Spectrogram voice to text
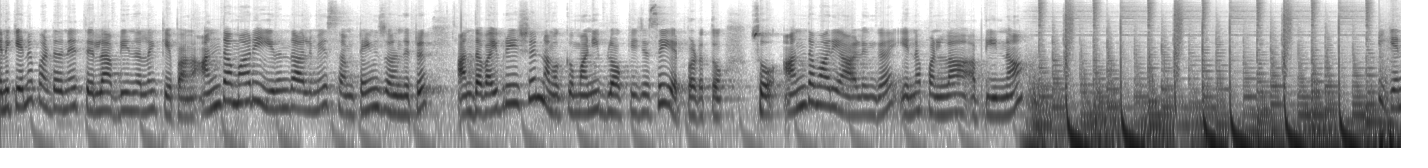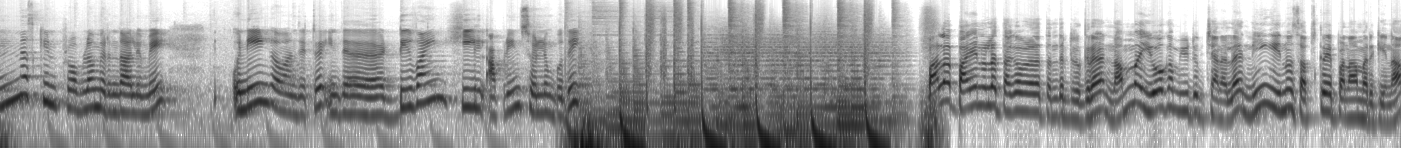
எனக்கு என்ன பண்ணுறதுனே தெரில அப்படின்னெல்லாம் கேட்பாங்க. அந்த மாதிரி இருந்தாலுமே சம்டைம்ஸ் வந்துட்டு அந்த வைப்ரேஷன் நமக்கு மணி பிளாக்கேஜஸை ஏற்படுத்தும். ஸோ அந்த மாதிரி ஆளுங்க என்ன பண்ணலாம் அப்படின்னா என்ன ஸ்கின் ப்ராப்ளம் இருந்தாலுமே நீங்கள் வந்துட்டு இந்த டிவைன் ஹீல் அப்படின்னு சொல்லும்போது பல பயனுள்ள தகவல்களை தந்துட்டு இருக்கிற நம்ம யோகம் யூடியூப் சேனலை நீங்க இன்னும் சப்ஸ்கிரைப் பண்ணாம இருக்கீங்கன்னா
